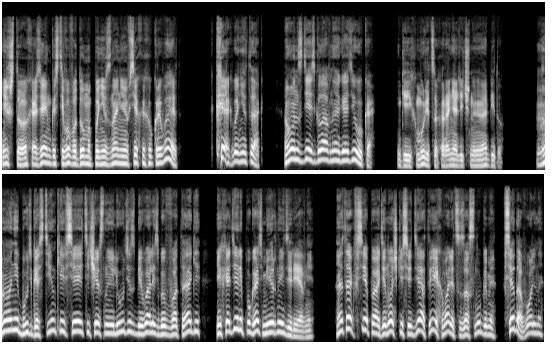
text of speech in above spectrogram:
И что, хозяин гостевого дома по незнанию всех их укрывает? Как бы не так. Он здесь главная гадюка. Гей хмурится, хороня личную обиду. Но не будь гостинки, все эти честные люди сбивались бы в ватаги и ходили пугать мирные деревни. А так все поодиночке сидят и хвалятся заслугами, все довольны.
